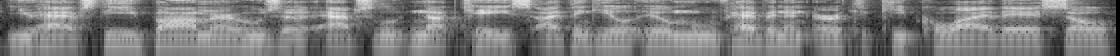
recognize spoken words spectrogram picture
You have Steve Ballmer, who's an absolute nutcase. I think he'll he'll move heaven and earth to keep Kawhi there. So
